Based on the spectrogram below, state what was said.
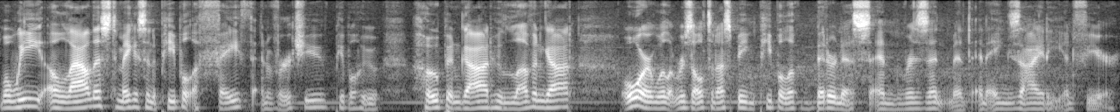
Will we allow this to make us into people of faith and virtue, people who hope in God, who love in God? Or will it result in us being people of bitterness and resentment and anxiety and fear?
